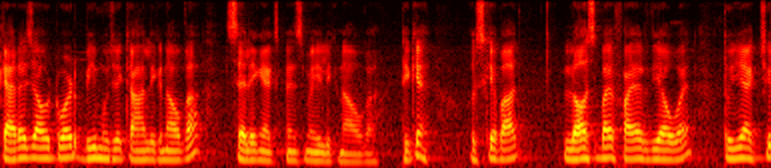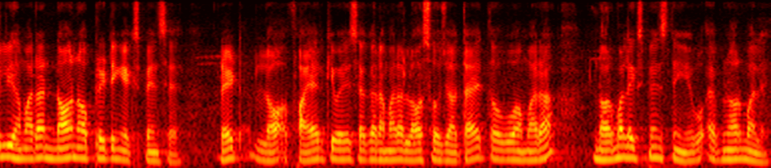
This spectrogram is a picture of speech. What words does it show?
कैरेज आउटवर्ड भी मुझे कहाँ लिखना होगा? सेलिंग एक्सपेंस में ही लिखना होगा, ठीक है? उसके बाद लॉस बाय फायर दिया हुआ है तो ये एक्चुअली हमारा नॉन ऑपरेटिंग एक्सपेंस है राइट लॉ फायर की वजह से अगर हमारा लॉस हो जाता है तो वो हमारा नॉर्मल एक्सपेंस नहीं है, वो एबनॉर्मल है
